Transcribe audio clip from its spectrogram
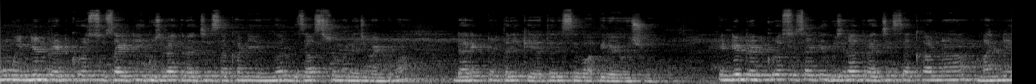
હું ઇન્ડિયન રેડક્રોસ સોસાયટી ગુજરાત રાજ્ય શાખાની અંદર ડિઝાસ્ટર મેનેજમેન્ટમાં ડાયરેક્ટર તરીકે અત્યારે સેવા આપી રહ્યો છું. ઇન્ડિયન રેડક્રોસ સોસાયટી ગુજરાત રાજ્ય શાખાના માન્ય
